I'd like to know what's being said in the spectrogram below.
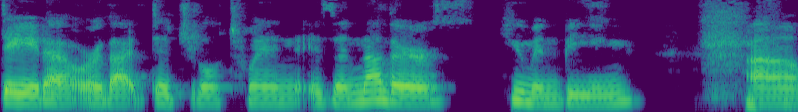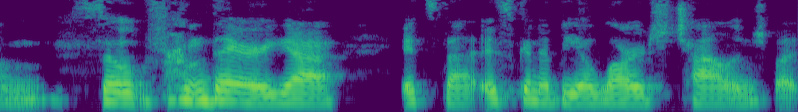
data or that digital twin is another human being. Um, so from there, yeah, it's that it's going to be a large challenge, but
